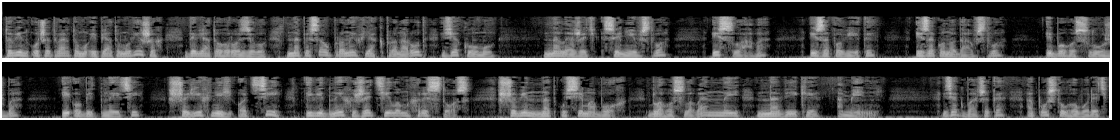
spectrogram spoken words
то він у четвертому і п'ятому віршах дев'ятого розділу написав про них як про народ, якому належить синівство, і слава, і заповіти, і законодавство, і богослужба, і обітниці, що їхній Отці і від них же тілом Христос, що Він над усіма Бог, благословенний навіки. Амінь. Як бачите, апостол говорить,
